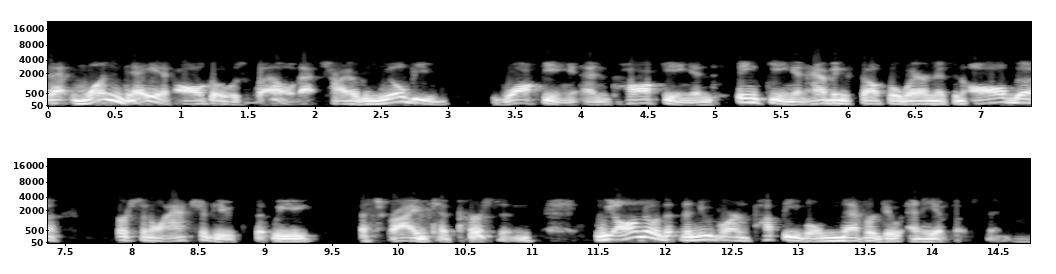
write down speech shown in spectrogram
that one day, if all goes well, that child will be walking and talking and thinking and having self awareness and all the personal attributes that we ascribe to persons. We all know that the newborn puppy will never do any of those things. Mm.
